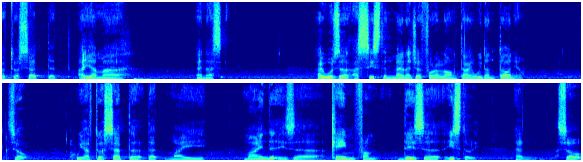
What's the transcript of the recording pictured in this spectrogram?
Have to accept that I am a, an ass- I was an assistant manager for a long time with Antonio. So we have to accept uh, that my mind is uh, came from this uh, history, and so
